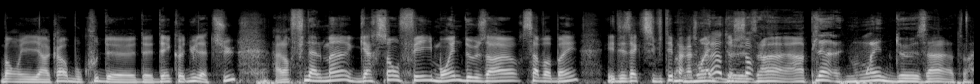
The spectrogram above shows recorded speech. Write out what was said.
bon, il y a encore beaucoup de- d'inconnus là-dessus. Alors finalement, garçons, filles, moins de deux heures, ça va bien. Et des activités moins parascolaires de de deux sorte heures. En plein, moins de deux heures, toi.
